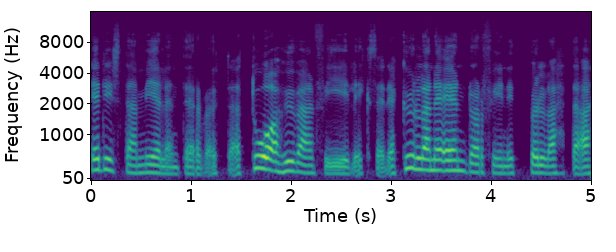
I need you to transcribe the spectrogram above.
edistää mielenterveyttä ja tuo hyvän fiiliksen. Ja kyllä ne endorfiinit pöllähtää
